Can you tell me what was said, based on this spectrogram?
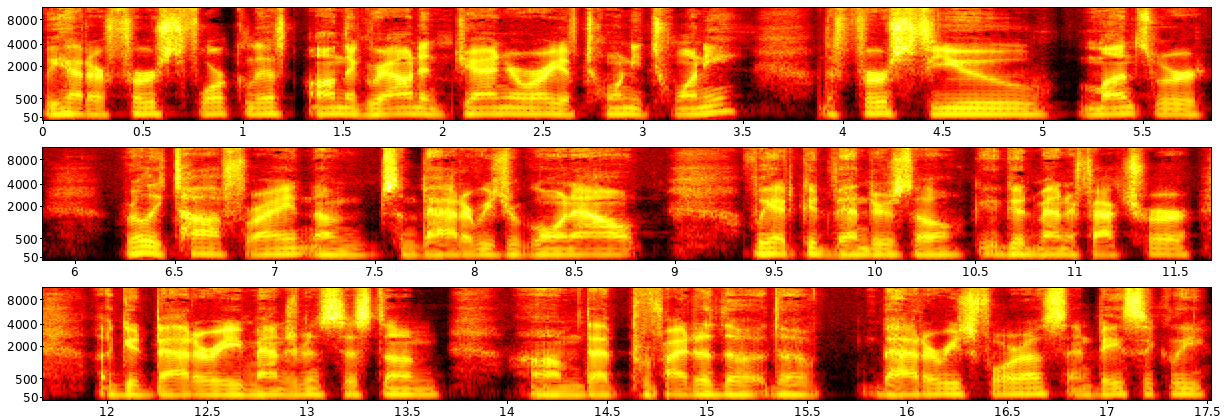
We had our first forklift on the ground in January of 2020. The first few months were really tough, right? Um, some batteries were going out. We had good vendors, though, a good manufacturer, a good battery management system um, that provided the the batteries for us. And basically,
